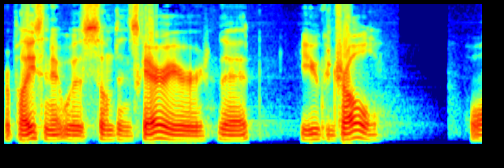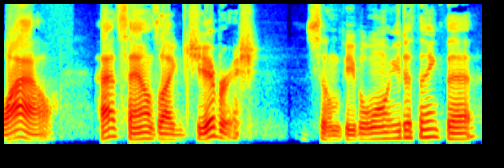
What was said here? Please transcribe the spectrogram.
replacing it with something scarier that you control. Wow, that sounds like gibberish. Some people want you to think that.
